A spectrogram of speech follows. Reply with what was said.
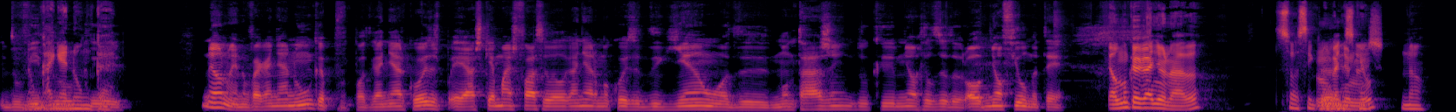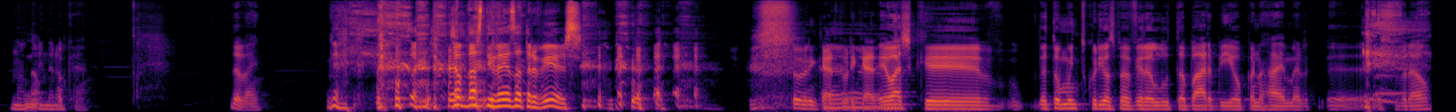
duvido ganha que- nunca. Não, não é, não vai ganhar nunca, pode ganhar coisas. É, acho que é mais fácil ele ganhar uma coisa de guião ou de montagem do que melhor realizador, ou melhor filme até. Ele nunca ganhou nada. Só 5 Não ganhou nomeações? Não, não, Não. ainda não. Ok. Ainda bem. Já me daste ideias outra vez? Estou a brincar, estou a brincar. Ah. Eu acho que eu estou muito curioso para ver a luta Barbie e Oppenheimer eh, este verão.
